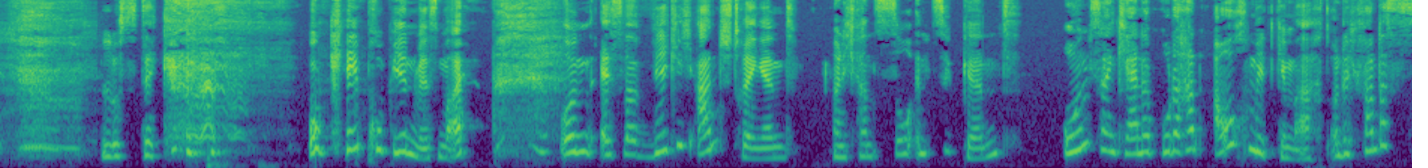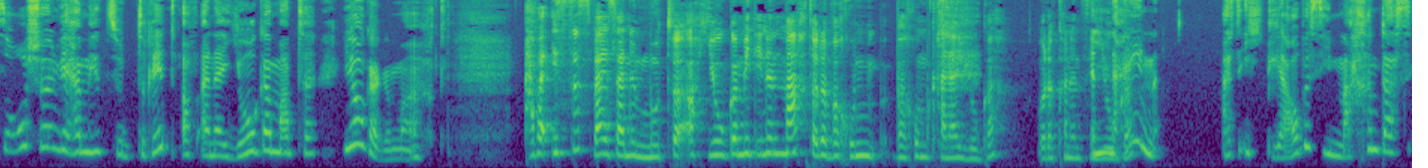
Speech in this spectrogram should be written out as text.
lustig. okay, probieren wir es mal. Und es war wirklich anstrengend. Und ich fand es so entzückend. Und sein kleiner Bruder hat auch mitgemacht. Und ich fand das so schön. Wir haben hier zu dritt auf einer Yogamatte Yoga gemacht. Aber ist das, weil seine Mutter auch Yoga mit ihnen macht? Oder warum, warum kann er Yoga? Oder können sie Yoga? Nein. Also ich glaube, sie machen das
